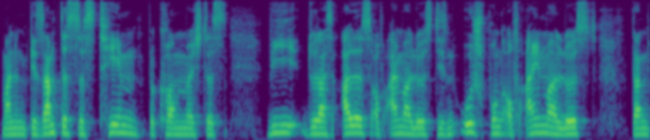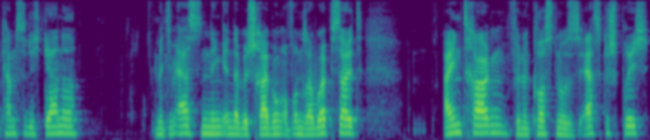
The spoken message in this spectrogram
mal ein gesamtes System bekommen möchtest, wie du das alles auf einmal löst, diesen Ursprung auf einmal löst, dann kannst du dich gerne mit dem ersten Link in der Beschreibung auf unserer Website eintragen für ein kostenloses Erstgespräch,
